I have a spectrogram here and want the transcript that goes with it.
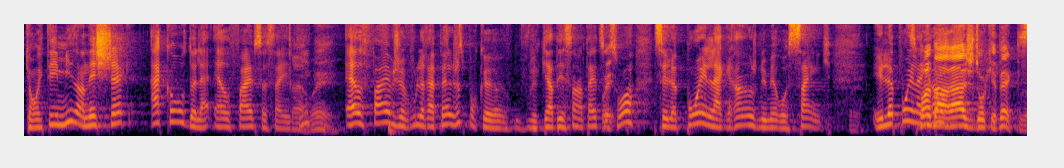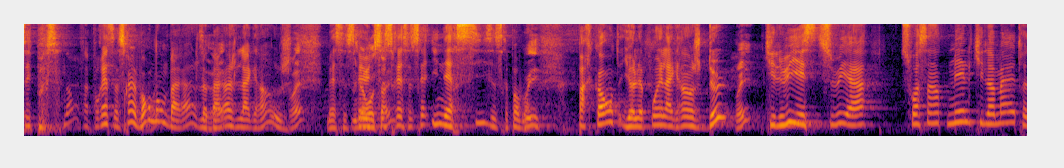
qui ont été mises en échec à cause de la L5 Society. Ah oui. L5, je vous le rappelle, juste pour que vous gardez ça en tête Oui. ce soir, c'est le point Lagrange numéro 5. Et le point C'est pas un Lagrange... barrage d'Au-Québec. C'est pas. Non, ça pourrait, ce serait un bon nom de barrage, le vrai. barrage Lagrange. Mais ce serait, ce, serait, ce serait inertie, ce serait pas bon. Par contre, il y a le point Lagrange 2, Oui. qui lui est situé à 60 000 km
